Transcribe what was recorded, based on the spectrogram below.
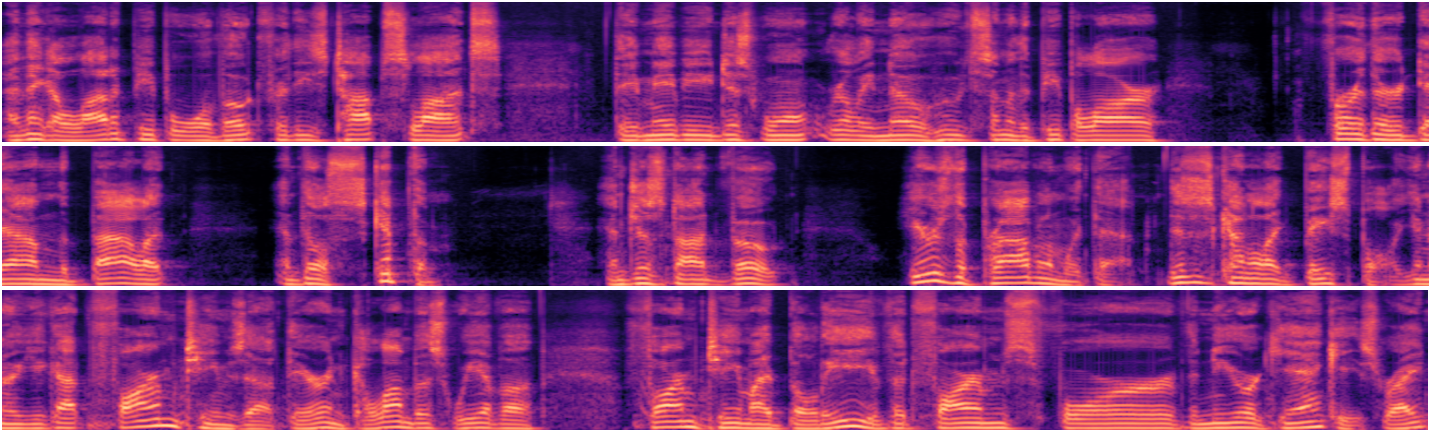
I think a lot of people will vote for these top slots. They maybe just won't really know who some of the people are further down the ballot and they'll skip them and just not vote. Here's the problem with that. This is kind of like baseball. You know, you got farm teams out there in Columbus. We have a farm team, I believe, that farms for the New York Yankees, right?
